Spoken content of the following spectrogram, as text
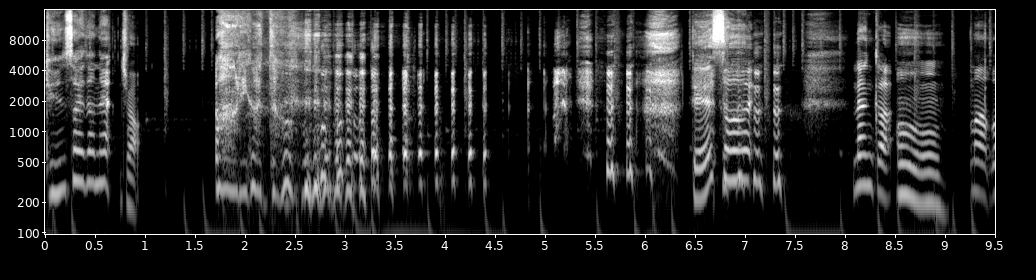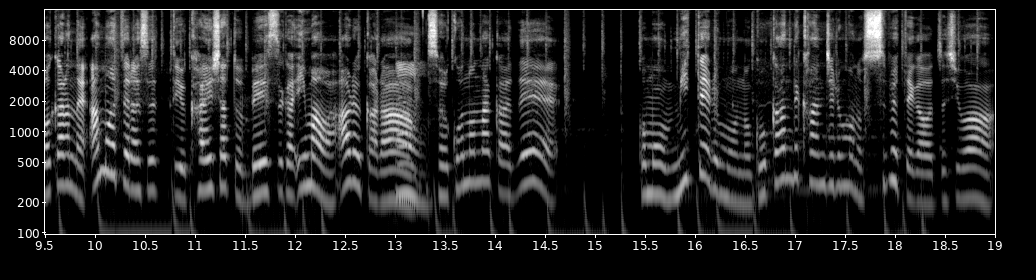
天才だね。じゃあ。あありがとう。天才。なんかうんうん。まあわからない。アマテラスっていう会社とベースが今はあるから、うん。そこの中でこうもう見てるもの五感で感じるもの全てが私は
